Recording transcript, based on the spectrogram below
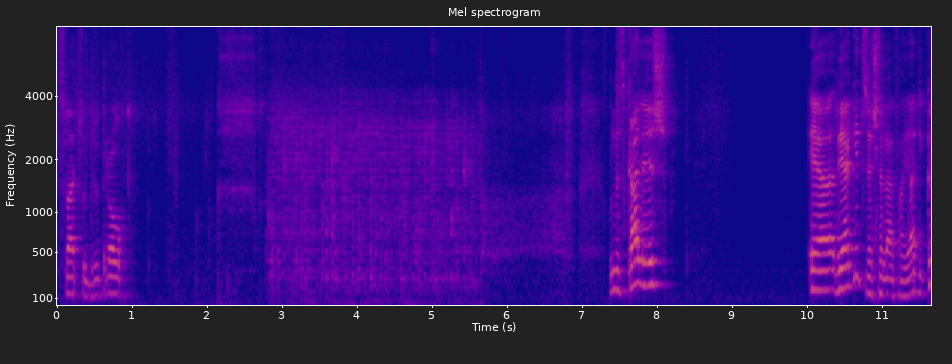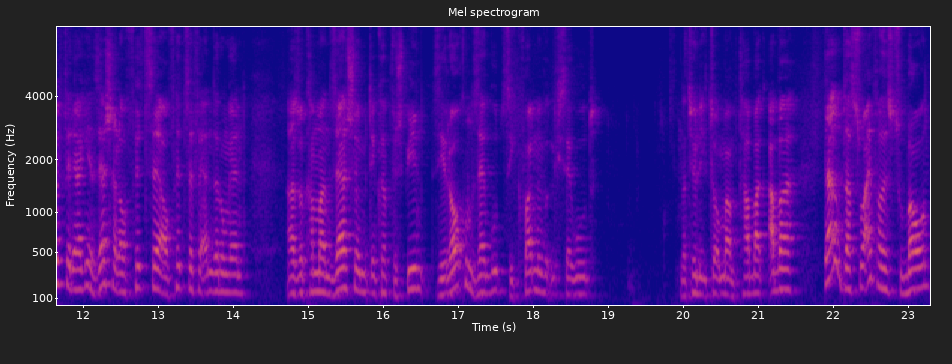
zwei zu dritt raucht. Und das Geile ist, er reagiert sehr schnell einfach, ja. Die Köpfe reagieren sehr schnell auf Hitze, auf Hitzeveränderungen. Also kann man sehr schön mit den Köpfen spielen. Sie rauchen sehr gut, sie qualmen wirklich sehr gut. Natürlich liegt es auch immer am Tabak, aber dass es so einfach ist zu bauen,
